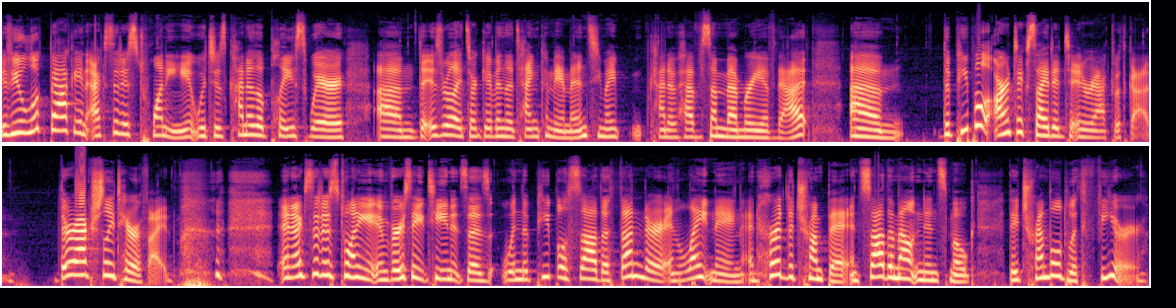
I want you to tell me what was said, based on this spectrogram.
If you look back in Exodus 20, which is kind of the place where um, the Israelites are given the Ten Commandments, you might kind of have some memory of that. Um, the people aren't excited to interact with God. They're actually terrified. in Exodus 20, in verse 18, it says, When the people saw the thunder and lightning and heard the trumpet and saw the mountain in smoke, they trembled with fear.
